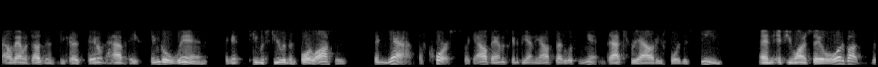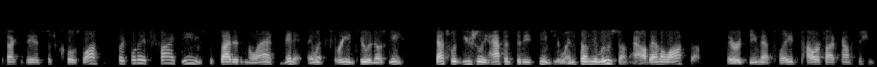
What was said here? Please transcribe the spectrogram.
Alabama doesn't because they don't have a single win against a team with fewer than four losses, then yeah, of course, like Alabama's going to be on the outside looking in. That's reality for this team. And if you want to say, well, what about the fact that they had such close losses? It's like, well, they had five games decided in the last minute. They went three and two in those games. That's what usually happens to these teams. You win some, you lose some. Alabama lost some. They were a team that played Power Five competition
